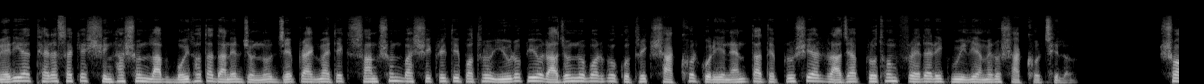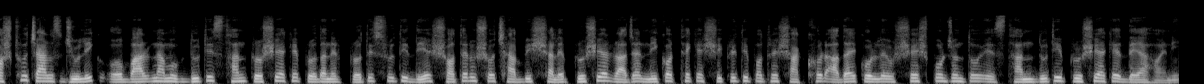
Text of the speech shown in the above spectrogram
মেরিয়া থেরাসাকে সিংহাসন লাভ বৈধতা দানের জন্য যে প্র্যাগম্যাটিক সাংশন বা স্বীকৃতিপত্র ইউরোপীয় রাজন্যবর্গ কর্তৃক স্বাক্ষর করিয়ে নেন, তাতে প্রুশিয়ার রাজা প্রথম ফ্রেডারিক উইলিয়ামেরও স্বাক্ষর ছিল। ষষ্ঠ চার্লস জুলিক ও বার নামক দুটি স্থান প্রুশিয়াকে প্রদানের প্রতিশ্রুতি দিয়ে সতেরোশো ছাব্বিশ সালে প্রুশিয়ার রাজার নিকট থেকে স্বীকৃতিপত্রে স্বাক্ষর আদায় করলেও শেষ পর্যন্ত এ স্থান দুটি প্রুশিয়াকে দেয়া হয়নি।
